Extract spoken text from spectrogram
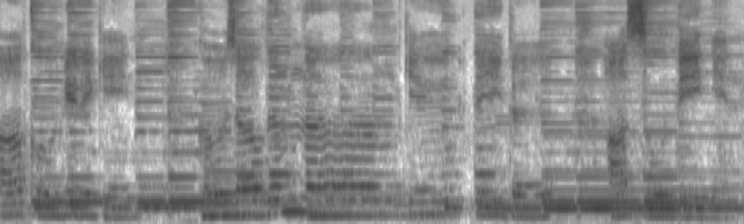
ақыл берген көз алдымнан кетпейді асыл бейнен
